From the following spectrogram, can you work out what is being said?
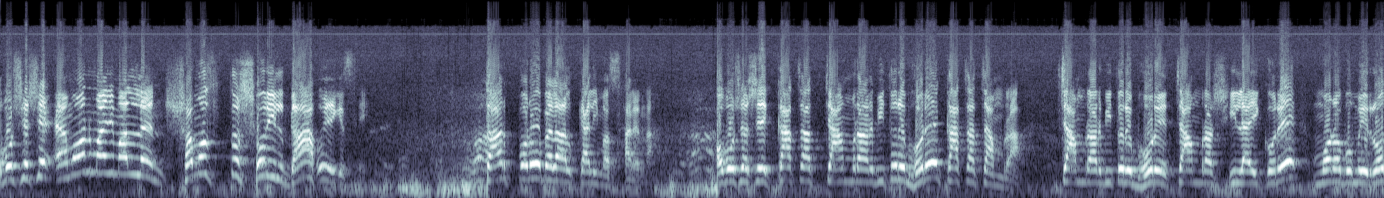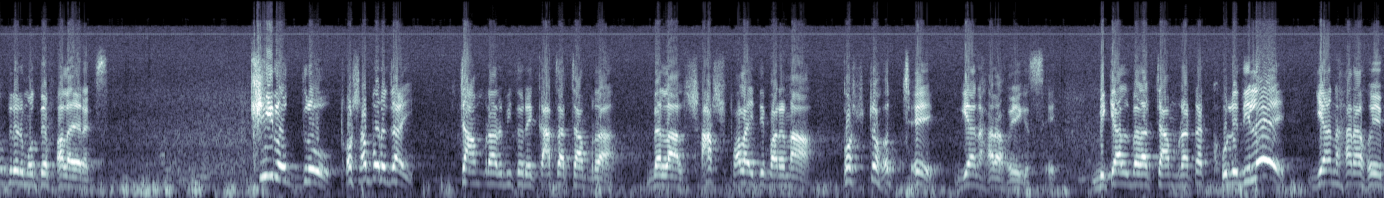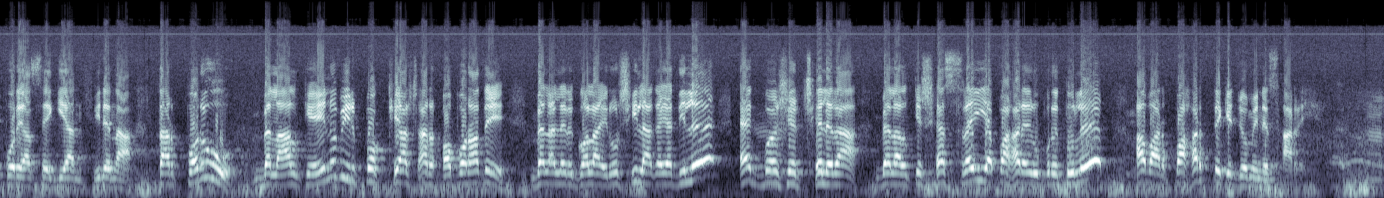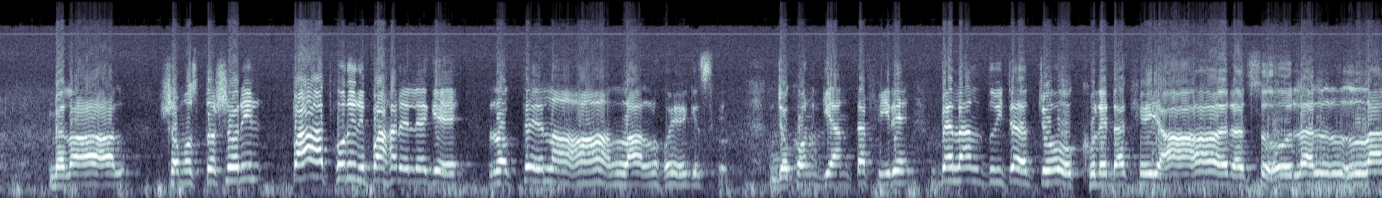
অবশেষে এমন মাই মারলেন, সমস্ত শরীর গা হয়ে গেছে। তারপরও বেলাল কালিমা ছাড়ে না। অবশেষে কাঁচা চামড়ার ভিতরে ভরে কাঁচা চামড়া। চামড়ার ভিতরে ভরে চামড়া সিলাই করে মরুভূমির রৌদ্রের মধ্যে ফালায় রাখছে। কি রৌদ্র? ঠসা পড়ে যায়। চামড়ার ভিতরে কাঁচা চামড়া। বেলাল শ্বাস ফলাইতে পারে না। কষ্ট হচ্ছে জ্ঞান হারা হয়ে গেছে। বিকাল বেলা চামড়াটা খুলে দিলে জ্ঞান হারা হয়ে পড়ে আছে, জ্ঞান ফিরে না। তারপরেও বেলালকে এই নবীর পক্ষে আসার অপরাধে বেলালের গলায় রশি লাগাইয়া দিলে এক বয়সের ছেলেরা বেলালকে শেষরাইয়া পাহাড়ের উপরে তুলে আবার পাহাড় থেকে জমিনে সারে। বেলাল সমস্ত শরীর পাথরের পাহাড়ে লেগে রক্তে লাল লাল হয়ে গেছে। যখন জ্ঞানটা ফিরে, বেলাল দুইটা চোখ খুলে ডাকে আর রাসূলুল্লাহ।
